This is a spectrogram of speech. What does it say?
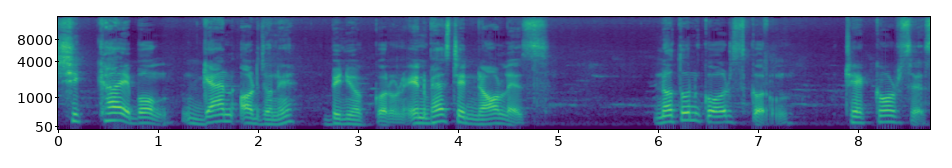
শিক্ষা এবং জ্ঞান অর্জনে বিনিয়োগ করুন ইনভেস্ট ইন নলেজ নতুন কোর্স করুন টেক কোর্সেস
